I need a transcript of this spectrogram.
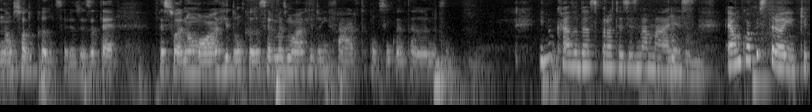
Não só do câncer, às vezes até a pessoa não morre de um câncer, mas morre do infarto com 50 anos. Né? E no caso das próteses mamárias, uhum. é um corpo estranho que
